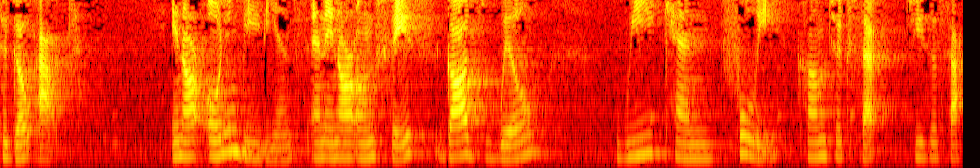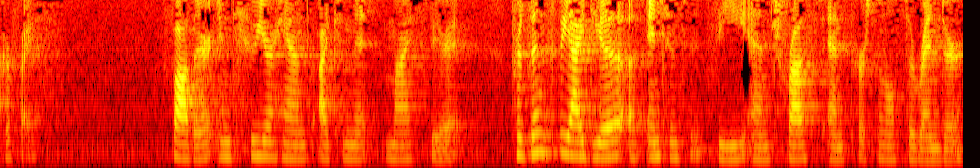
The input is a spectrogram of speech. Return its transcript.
to go out. In our own obedience and in our own faith, God's will, we can fully come to accept Jesus' sacrifice. Father, into your hands I commit my spirit presents the idea of intimacy and trust and personal surrender.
